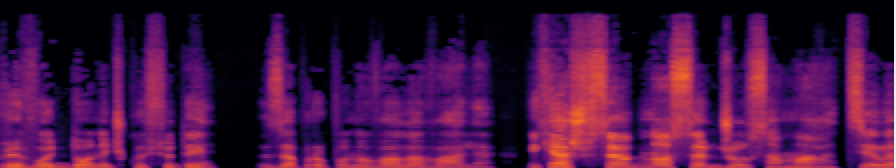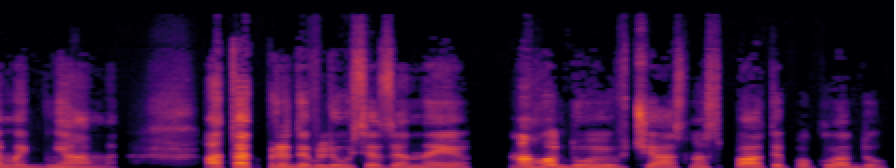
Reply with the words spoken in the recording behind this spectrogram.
Приводь донечку сюди, запропонувала Валя. Я ж все одно сиджу сама цілими днями, а так придивлюся за нею, нагодую вчасно, спати покладу.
